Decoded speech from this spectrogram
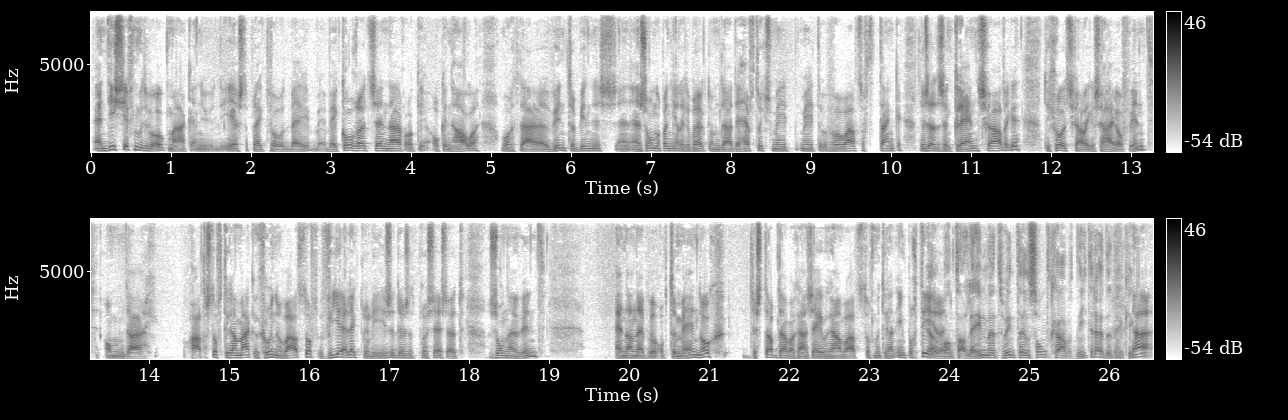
En die shift moeten we ook maken. En nu, de eerste project bijvoorbeeld bij, bij, bij Colruyt zijn daar, ook in, ook in Halle, wordt daar windturbines en, en zonnepanelen gebruikt om daar de heftrucks mee, mee te, voor waterstof te tanken. Dus dat is een kleinschalige. De grootschalige is high of wind, om daar waterstof te gaan maken, groene waterstof, via elektrolyse, dus het proces uit zon en wind. En dan hebben we op termijn nog de stap dat we gaan zeggen... we gaan waterstof moeten gaan importeren. Ja, want alleen met wind en zon gaan we het niet redden, denk ik. Ja,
